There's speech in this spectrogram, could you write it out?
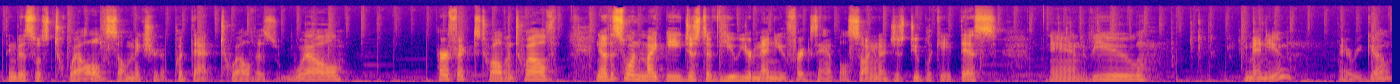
I think this was 12, so I'll make sure to put that 12 as well. Perfect, 12 and 12. Now this one might be just to view your menu, for example. So I'm gonna just duplicate this and view menu. There we go.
